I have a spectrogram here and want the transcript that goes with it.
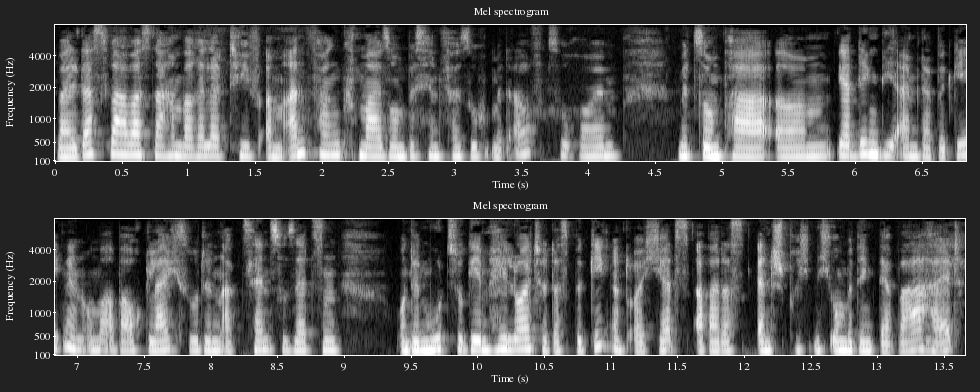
Weil das war was, da haben wir relativ am Anfang mal so ein bisschen versucht mit aufzuräumen, mit so ein paar ähm, ja, Dingen, die einem da begegnen, um aber auch gleich so den Akzent zu setzen und den Mut zu geben, hey Leute, das begegnet euch jetzt, aber das entspricht nicht unbedingt der Wahrheit.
